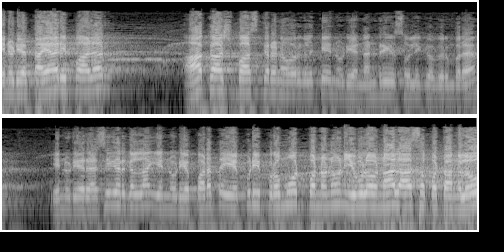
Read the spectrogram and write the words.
என்னுடைய தயாரிப்பாளர் ஆகாஷ் பாஸ்கரன் அவர்களுக்கு என்னுடைய நன்றியை சொல்லிக்க விரும்புறேன். என்னுடைய ரசிகர்கள்லாம் என்னுடைய படத்தை எப்படி ப்ரொமோட் பண்ணணும்னு இவ்வளவு நாள் ஆசைப்பட்டாங்களோ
